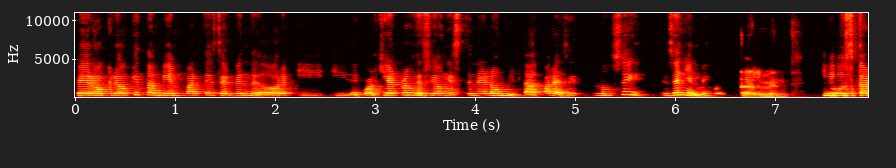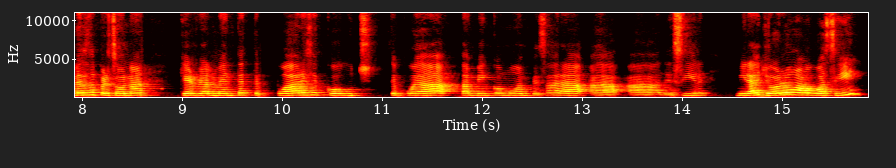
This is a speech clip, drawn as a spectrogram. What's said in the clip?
Pero creo que también parte de ser vendedor y, y de cualquier profesión es tener la humildad para decir, no sé, enséñenme. Totalmente y buscar esa persona que realmente te pueda dar ese coach, te pueda también como empezar a, decir, mira, yo lo hago así,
